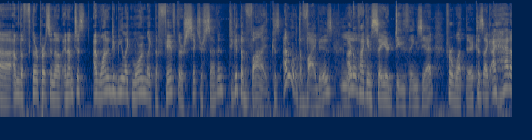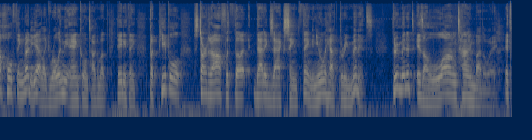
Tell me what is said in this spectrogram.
uh, I'm the third person up, and I'm just I wanted to be like more in like the fifth or sixth or seventh to get the vibe because I don't know what the vibe is. I don't know if I can say or do things yet for what there because like I had a whole thing ready, yeah, like rolling the ankle and talking about dating thing. But people started off with the that exact same thing, and you only have three minutes. Three minutes is a long time, by the way. It's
